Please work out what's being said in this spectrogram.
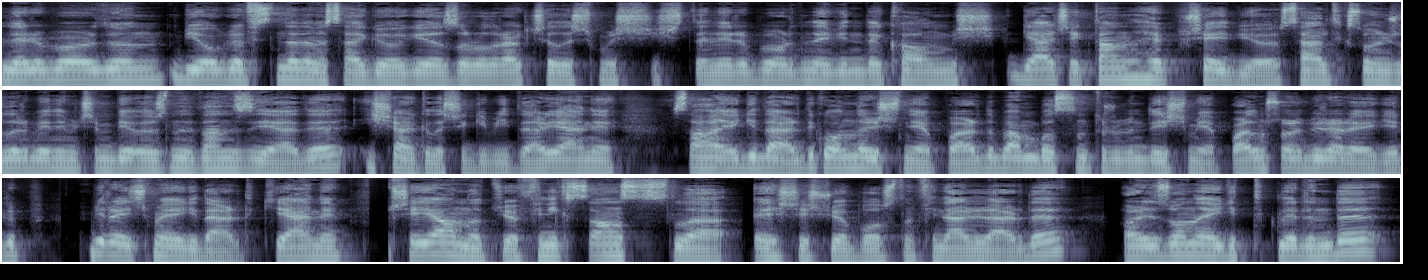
Larry Bird'ün biyografisinde de mesela gölge yazar olarak çalışmış. işte Larry Bird'ün evinde kalmış. Gerçekten hep şey diyor Celtics oyuncuları benim için bir özneden ziyade iş arkadaşı gibiydiler. Yani sahaya giderdik onlar işini yapardı. Ben basın tribünde işimi yapardım. Sonra bir araya gelip bira içmeye giderdik. Yani şeyi anlatıyor. Phoenix Suns'la eşleşiyor Boston finallerde. Arizona'ya gittiklerinde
